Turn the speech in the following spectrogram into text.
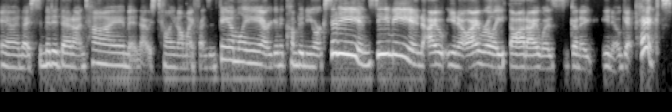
and I submitted that on time. And I was telling all my friends and family are you going to come to New York City and see me? And I you know I really thought I was going to you know get picked.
